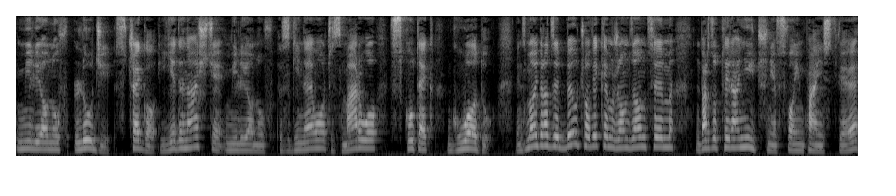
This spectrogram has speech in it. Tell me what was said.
milionów ludzi, z czego 11 milionów zginęło czy zmarło wskutek głodu. Więc moi drodzy, był człowiekiem rządzącym bardzo tyranicznie w swoim państwie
